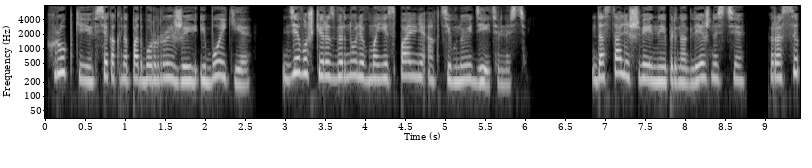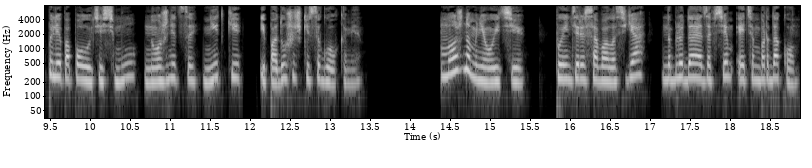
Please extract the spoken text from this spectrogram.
Хрупкие, все как на подбор рыжие и бойкие, девушки развернули в моей спальне активную деятельность. Достали швейные принадлежности, рассыпали по полу тесьму, ножницы, нитки и подушечки с иголками. «Можно мне уйти?» поинтересовалась я, наблюдая за всем этим бардаком.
